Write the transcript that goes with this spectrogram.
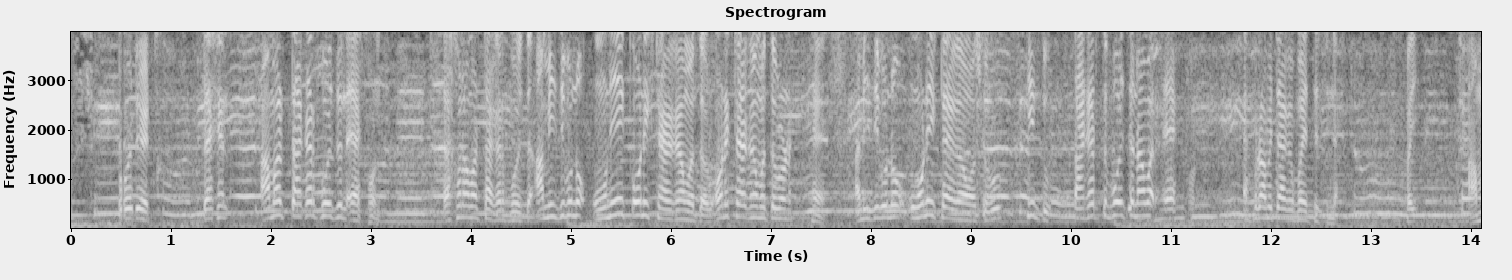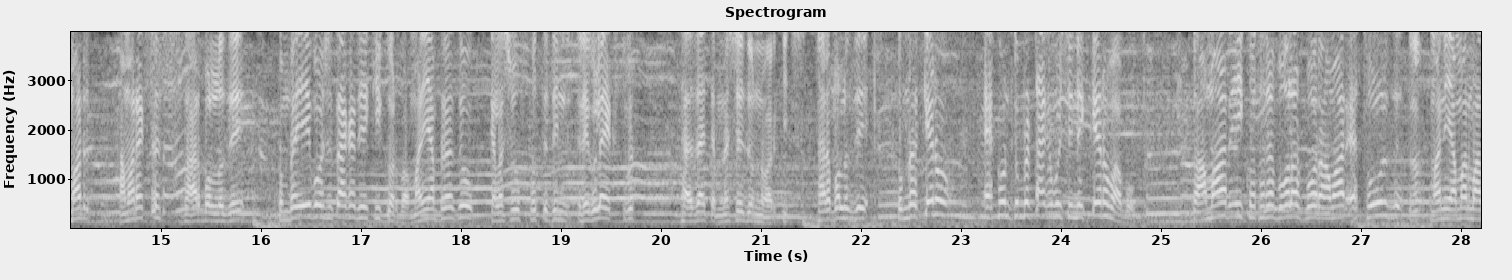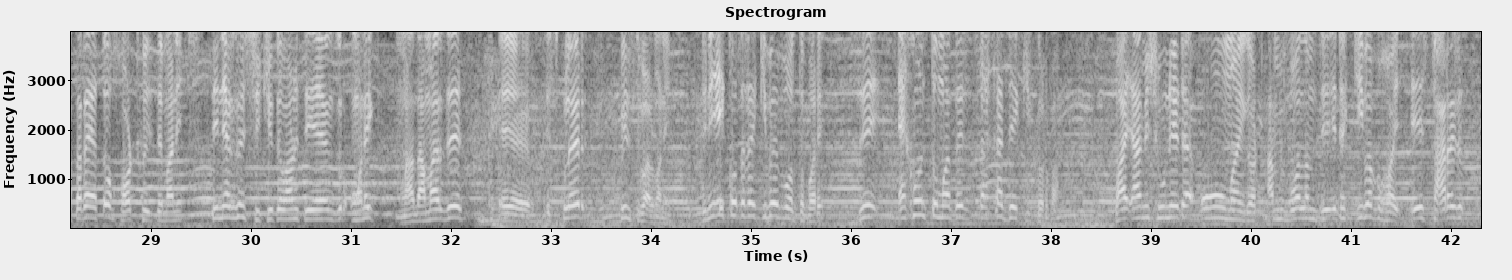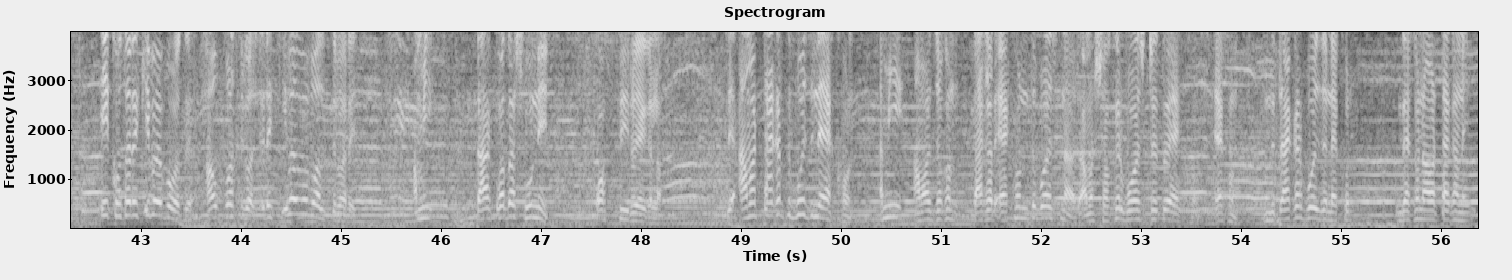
Wait, দেখেন আমার টাকার প্রয়োজন এখন। এখন আমার টাকার প্রয়োজন। আমি জীবনে অনেক অনেক টাকা কামাতে পারব। অনেক টাকা কামাতে পারব। হ্যাঁ আমি জীবনে অনেক টাকা কামাতে পারব। কিন্তু টাকার তো প্রয়োজন আমার এখন। এখন আমি টাকা পাইতেছি না। ভাই আমার আমার একটা স্যার বলল যে তোমরা এই বয়সে টাকা দিয়ে কি করবা? মানে আপনারা তো ক্লাসে প্রতিদিন রেগুলার এক্সপার্ট যাইতাম না সেই জন্য আর কি। স্যার বলল যে, তোমরা কেন, এখন তোমরা টাকা পয়সা নিয়ে কেন ভাবো? তো আমার এই কথাটা বলার পর আমার এত মানে আমার মাথাটা এত হট হয়েছে মানে তিনি একজন শিক্ষিত মানুষ, তিনি একজন অনেক মানে আমাদের স্কুলের প্রিন্সিপাল মানে। তিনি এই কথাটা কীভাবে বলতে পারে? যে, এখন তোমাদের টাকা দিয়ে কি করবা? ভাই, আমি শুনে এটা ও মাই গড আমি বললাম যে, এটা কীভাবে হয়? এই স্যারের এই কথাটা কীভাবে বলতে হাউ পসিবল এটা কীভাবে বলতে পারে? আমি তার কথা শুনে অস্থির হয়ে গেলাম। যে আমার টাকার তো প্রয়োজন এখন। আমি, আমার যখন টাকার এখন তো বয়স না, আমার শখের বয়সটা তো এখন এখন। কিন্তু টাকার প্রয়োজন এখন। কিন্তু এখন আমার টাকা নেই।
